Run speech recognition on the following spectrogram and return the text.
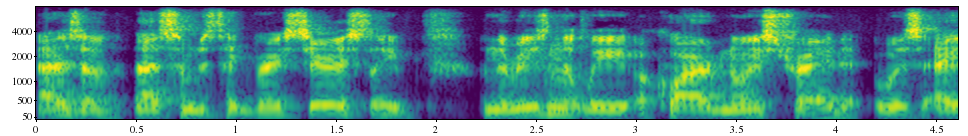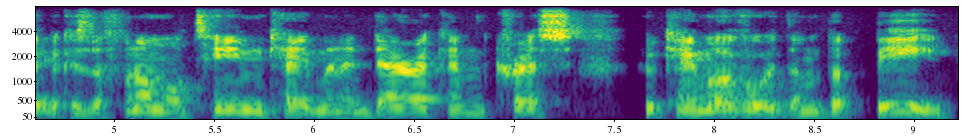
that is a that's something to take very seriously. And the reason that we acquired Noisetrade was a because the phenomenal team, Caedmon and Derek and Chris, who came over with them, but b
